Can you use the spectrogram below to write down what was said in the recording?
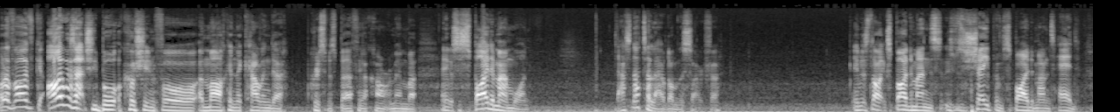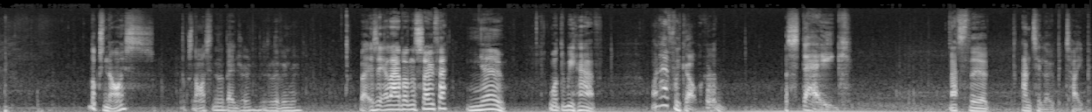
Well, if I've, I was actually bought a cushion for a mark in the calendar, Christmas birthday, I can't remember, and it was a Spider-Man one. That's not allowed on the sofa. It was like Spider-Man's. It was the shape of Spider-Man's head. Looks nice. Looks nice in the bedroom, in the living room. But is it allowed on the sofa? No. What do we have? What have we got? We've got a, a stag. That's the antelope type.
